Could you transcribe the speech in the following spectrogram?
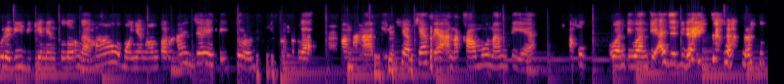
Udah dibikinin telur nggak mau maunya nonton aja ya kayak gitu loh. Nggak makan hati. Siap-siap ya anak kamu nanti ya. Aku wanti-wanti aja di dari sekarang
